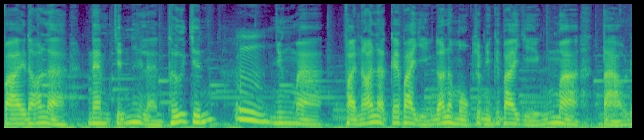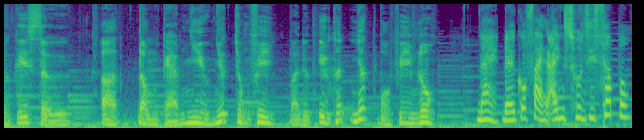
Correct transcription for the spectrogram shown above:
vai đó là nam chính hay là thứ chính, ừ. nhưng mà phải nói là cái vai diễn đó là một trong những cái vai diễn mà tạo được cái sự uh, đồng cảm nhiều nhất trong phim và được yêu thích nhất bộ phim luôn này, đấy có phải là anh Soji Sub không?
